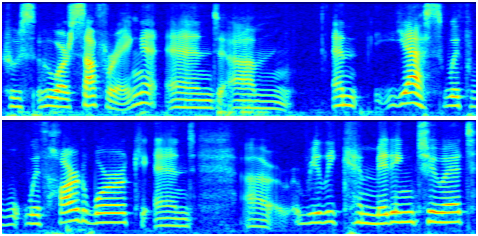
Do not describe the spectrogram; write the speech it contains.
who who are suffering and um, and yes, with with hard work and uh, really committing to it,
